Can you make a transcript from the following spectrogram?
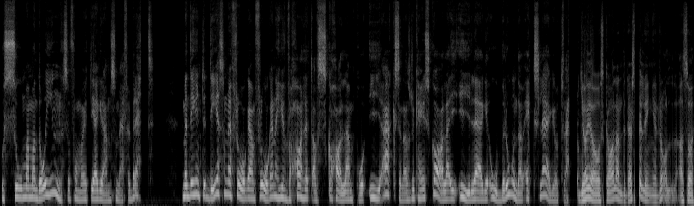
Och zoomar man då in så får man ju ett diagram som är för brett. Men det är ju inte det som är frågan. Frågan är ju valet av skalan på y-axeln. Alltså du kan ju skala i y-läge oberoende av x-läge och tvärtom. Ja, ja, och skalan, det där spelar ingen roll. Alltså,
